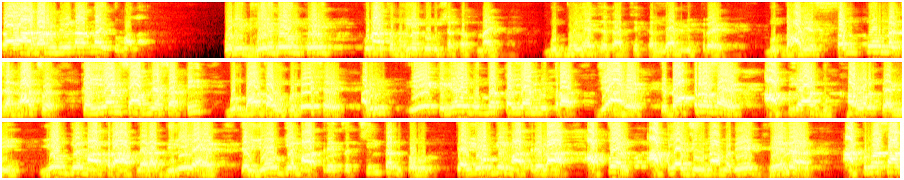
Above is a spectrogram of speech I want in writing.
काय आधार मिळणार नाही तुम्हाला? कोणी धीर देऊन कोणी कुणाचं भलं करू शकत नाही. बुद्ध या जगाचे कल्याण मित्र आहेत. बुद्धाने संपूर्ण जगाचं कल्याण साधण्यासाठी बुद्धाचा उपदेश आहे. आणि एकमेव बुद्ध कल्याण मित्र जे आहेत ते डॉक्टर्स आहेत आपल्या दुःखावर त्यांनी योग्य मात्रा आपल्याला दिलेल्या आहेत. त्या योग्य मात्रेचं चिंतन करून त्या योग्य मात्रेला आपण आपल्या जीवनामध्ये घेणं आत्मसात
